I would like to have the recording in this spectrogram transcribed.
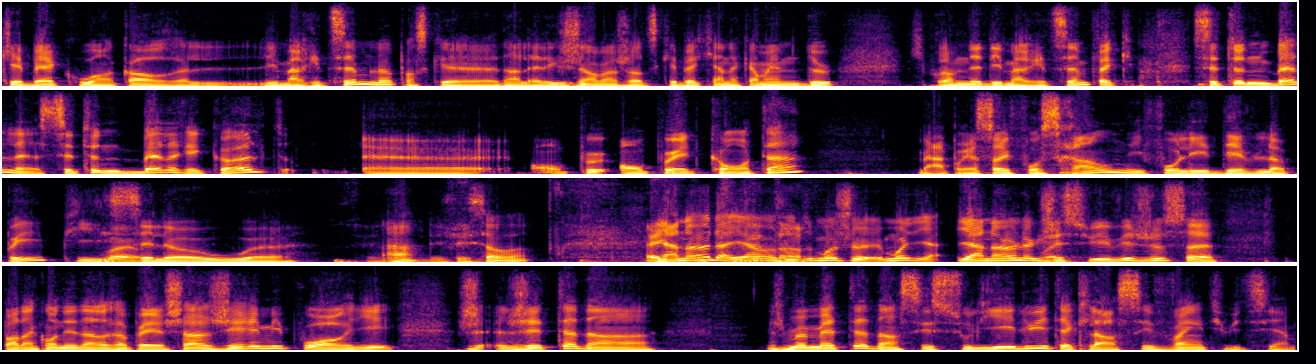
Québec ou encore les maritimes, là, parce que dans la Ligue junior majeure du Québec, il y en a quand même deux qui provenaient des maritimes. Fait que c'est une belle, c'est une belle récolte. Euh, on peut, on peut être content. Mais après ça, il faut se rendre, il faut les développer, puis c'est là où... Euh, hein? C'est ça. Hein? il y en a un d'ailleurs, aujourd'hui, moi, moi, il y en a un là, que j'ai suivi juste euh, pendant qu'on est dans le repêchage. Jérémy Poirier, j'étais dans... Je me mettais dans ses souliers. Lui, il était classé 28e.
